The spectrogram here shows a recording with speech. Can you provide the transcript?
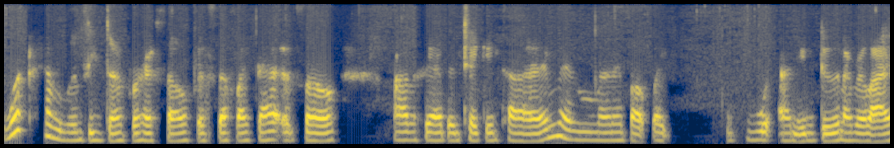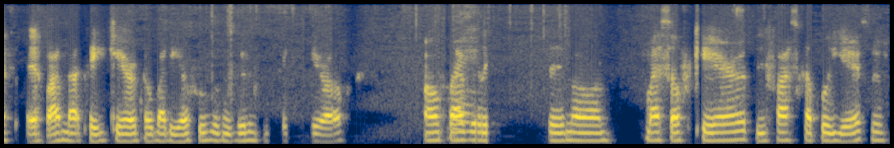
what have Lindsay done for herself and stuff like that. And so obviously I've been taking time and learning about like what I need to do and I realized if I'm not taking care of nobody else who's going to really be taken care of. Um, so right. I've really been on my self care these last couple of years and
